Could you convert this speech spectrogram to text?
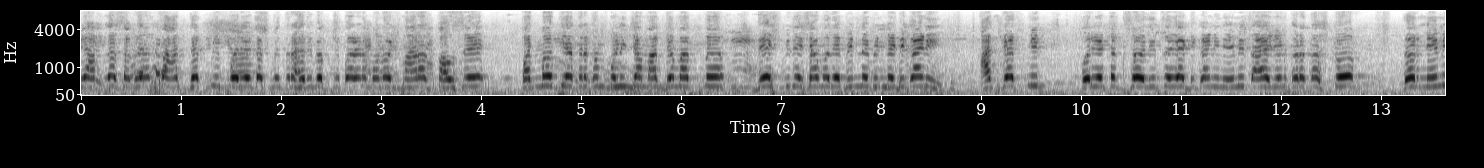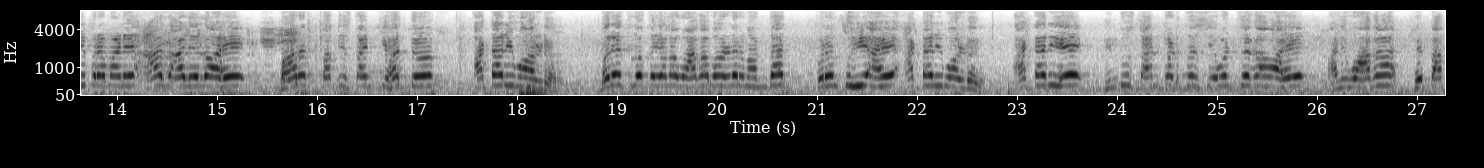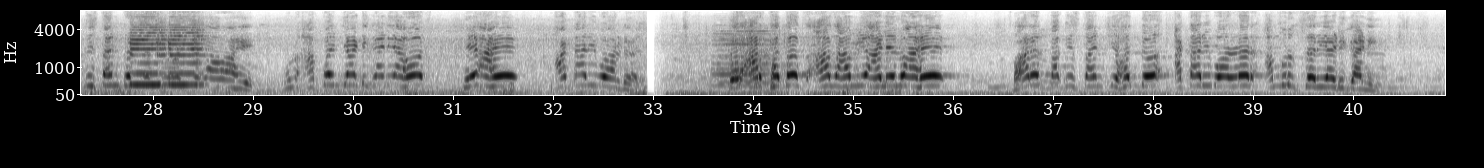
मी आपल्या सगळ्यांचा आध्यात्मिक पर्यटक मित्र हरिभक्तीपरायण मनोज महाराज पावसे पद्मावती यात्रा कंपनीच्या माध्यमातून देश विदेशामध्ये भिन्न भिन्न ठिकाणी आध्यात्मिक पर्यटक सहलीचं या ठिकाणी नेहमीच आयोजन करत असतो. तर नेहमीप्रमाणे आज आलेलो आहे भारत पाकिस्तानची हद्द अटारी बॉर्डर. बरेच लोक याला वाघा बॉर्डर म्हणतात परंतु ही आहे अटारी बॉर्डर. अटारी हे हिंदुस्थानकडचं शेवटचं गाव आहे आणि वाघा हे पाकिस्तानकडचं शेवटचं गाव आहे. म्हणून आपण ज्या ठिकाणी आहोत हे आहे अटारी बॉर्डर. तर अर्थातच आज आम्ही आलेलो आहे भारत पाकिस्तानची हद्द अटारी बॉर्डर अमृतसर या ठिकाणी.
